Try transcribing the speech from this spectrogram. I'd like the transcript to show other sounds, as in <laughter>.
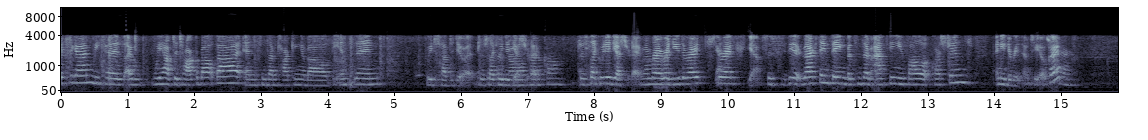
rights again because I we have to talk about that. And since I'm talking about the incident, we just have to do it, just like we did yesterday. protocol? Just like we did yesterday. Remember I read you the rights, your rights? Yeah. So it's the exact same thing, but since I'm asking you follow-up questions, I need to read them to you, okay? Sure.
